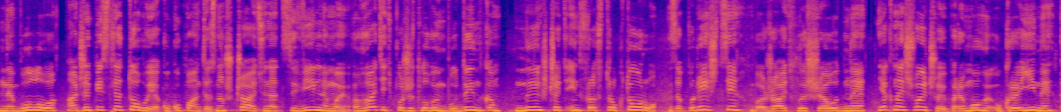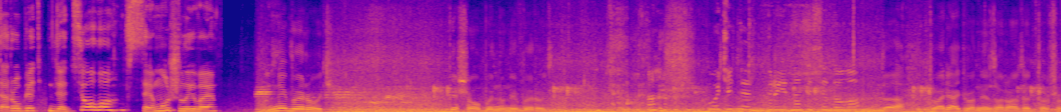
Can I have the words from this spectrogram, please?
не було. Адже після того, як окупанти знущаються над цивільними, гатять по житловим будинкам, нищать інфраструктуру, запоріжці бажають лише одне якнайшвидшої перемоги України та роблять для цього все можливе. Не беруть. Пішов би, ну не беруть. Хочете приєднатися до лав? Да. Творять вони зарази, то що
